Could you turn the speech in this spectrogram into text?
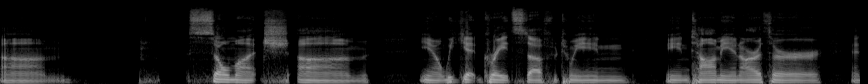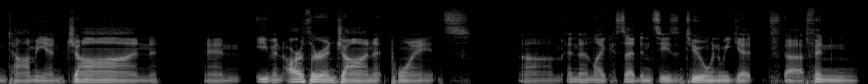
um so much um you know we get great stuff between in tommy and arthur and tommy and john and even arthur and john at points. Um, and then like i said in season two when we get uh, finn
